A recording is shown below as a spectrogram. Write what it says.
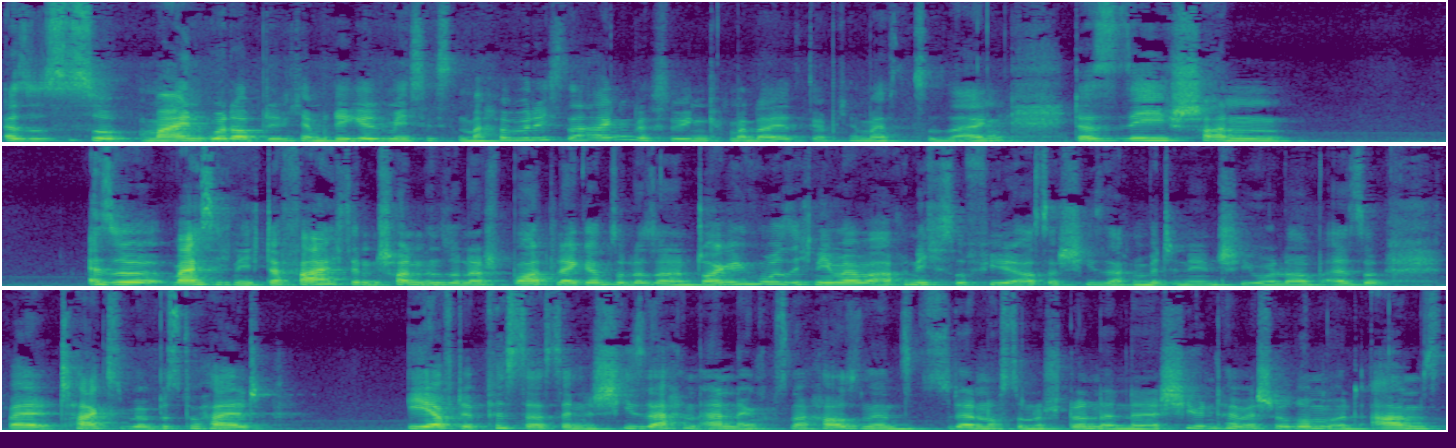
also es ist so mein Urlaub, den ich am regelmäßigsten mache, würde ich sagen. Deswegen kann man da jetzt, glaube ich, am meisten zu sagen. Das sehe ich schon, also weiß ich nicht, da fahre ich dann schon in so einer Sportleggings oder so einer Jogginghose. Ich nehme aber auch nicht so viel außer Skisachen mit in den Skiurlaub. Also, weil tagsüber bist du halt eh auf der Piste, hast deine Skisachen an, dann kommst du nach Hause und dann sitzt du dann noch so eine Stunde in deiner Skiunterwäsche rum und abends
